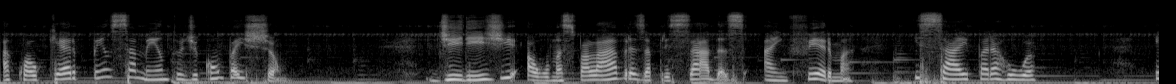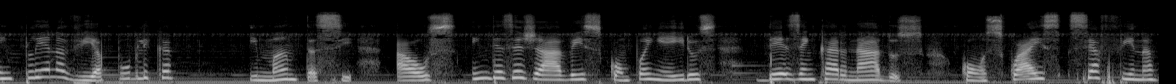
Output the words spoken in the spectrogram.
a qualquer pensamento de compaixão. Dirige algumas palavras apressadas à enferma e sai para a rua. Em plena via pública, e manta-se aos indesejáveis companheiros desencarnados com os quais se afina.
